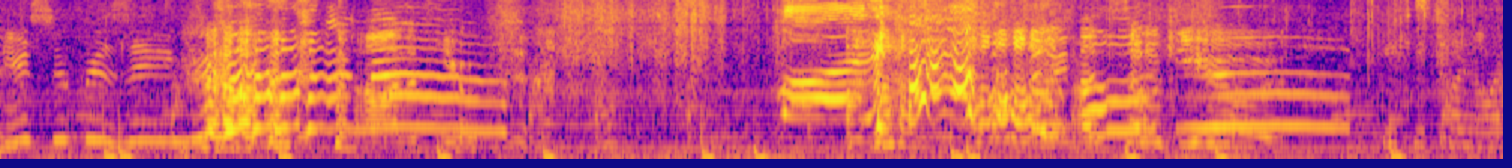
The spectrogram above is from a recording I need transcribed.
You're super zing. oh, that's cute. Oh, ah, oh, that's so cute. BT21.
